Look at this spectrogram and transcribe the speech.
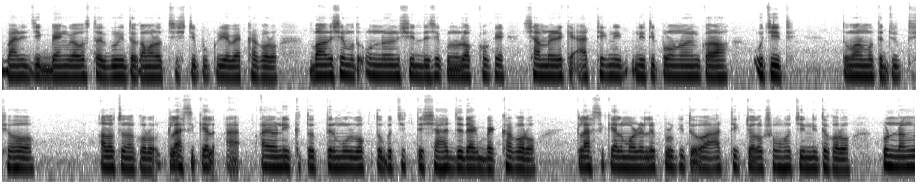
বাণিজ্যিক ব্যাংক ব্যবস্থার গুণিতক আমানত সৃষ্টি প্রক্রিয়া ব্যাখ্যা করো। বাংলাদেশের মতো উন্নয়নশীল দেশে কোনো লক্ষ্যকে সামনে রেখে আর্থিক নীতি প্রণয়ন করা উচিত তোমার মতে যুক্তিসহ আলোচনা করো। ক্লাসিক্যাল আয়নিক তত্ত্বের মূল বক্তব্য চিত্রের সাহায্যে দেখ, ব্যাখ্যা করো। ক্লাসিক্যাল মডেলের প্রকৃত ও আর্থিক চলকসমূহ চিহ্নিত করো। পূর্ণাঙ্গ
